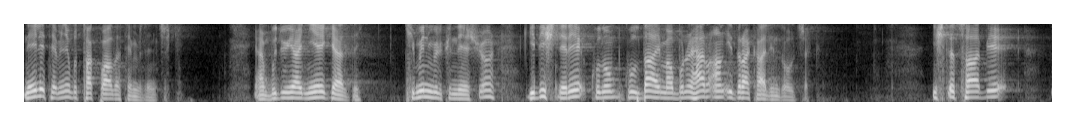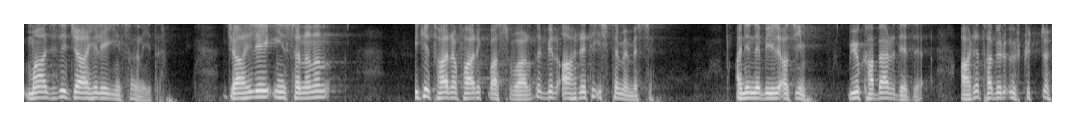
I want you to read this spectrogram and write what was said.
Neyle temizlenecek? Bu takvayla temizlenecek. Yani bu dünyaya niye geldik? Kimin mülkünde yaşıyor? Gidişleri kulum kul daima bunu her an idrak halinde olacak. İşte sabi mazisi cahiliye insanıydı. Cahiliye insanının iki tane farik vasfı vardı. Bir ahireti istememesi. Ani Nebi'l azim büyük haber dedi. Ahiret haberi ürküttü.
